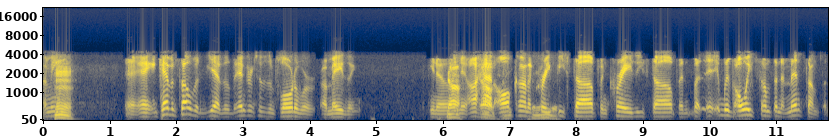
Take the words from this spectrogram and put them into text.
I mean, Hmm. and, Kevin Sullivan, yeah, the, the entrances in Florida were amazing. You know, No, and they all no, had all kind of tremendous. creepy stuff and crazy stuff, and but it, it was always something that meant something.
